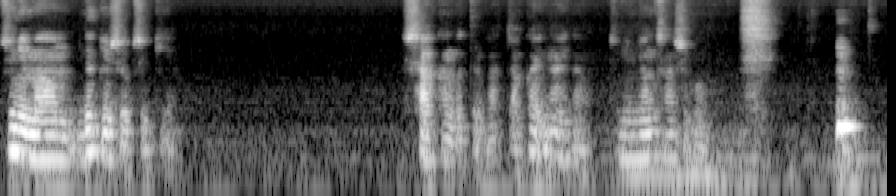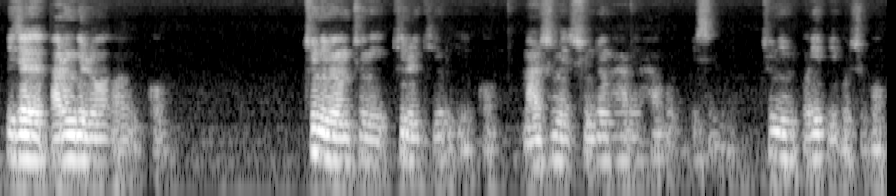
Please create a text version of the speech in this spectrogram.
주님 마음 느낄 수 없었기에 사악한 것들 바짝가 있나이다 주님 용서하시고. 이제 바른 길로 가고 있고 주님의 음성이 귀를 기울이고 있고 말씀에 순종하려 하고 있습니다. 주님 의에 비보시고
